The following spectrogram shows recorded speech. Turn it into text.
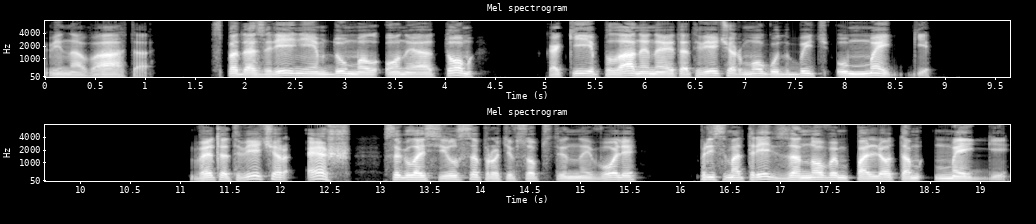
Виновата. С подозрением думал он и о том, какие планы на этот вечер могут быть у Мэгги. В этот вечер Эш согласился против собственной воли присмотреть за новым полетом Мэгги.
